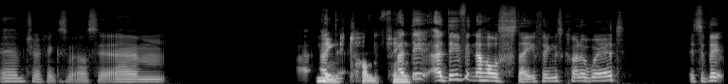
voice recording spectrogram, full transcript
I'm trying to think of something else here. Um, I, I, Tom I do I do think the whole snake thing is kind of weird. It's a bit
